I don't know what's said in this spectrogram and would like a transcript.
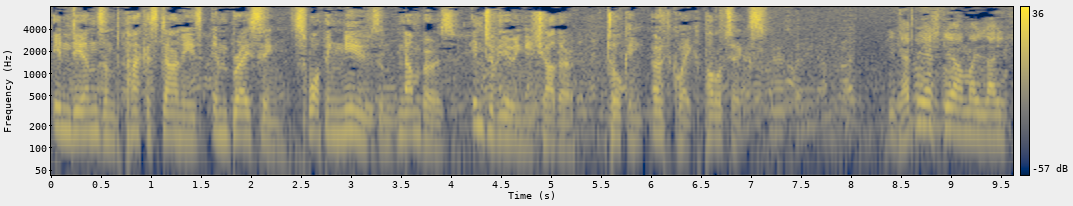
Indians and Pakistanis embracing, swapping news and numbers, interviewing each other, talking earthquake politics. The happiest day of my life.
